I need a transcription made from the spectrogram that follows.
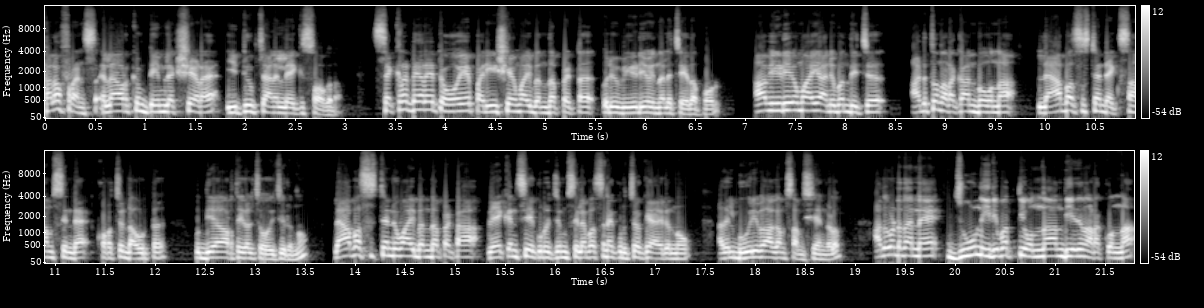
Hello friends എല്ലാവർക്കും team ലക്ഷ്യയുടെ YouTube ചാനലിലേക്ക് സ്വാഗതം. സെക്രട്ടേറിയറ്റ് ഒ എ പരീക്ഷയുമായി ബന്ധപ്പെട്ട് ഒരു വീഡിയോ ഇന്നലെ ചെയ്തപ്പോൾ ആ വീഡിയോയുമായി അനുബന്ധിച്ച് അടുത്ത് നടക്കാൻ പോകുന്ന ലാബ് അസിസ്റ്റന്റ് എക്സാംസിന്റെ കുറച്ച് ഡൗട്ട് ഉദ്യോഗാർത്ഥികൾ ചോദിച്ചിരുന്നു. ലാബ് അസിസ്റ്റന്റുമായി ബന്ധപ്പെട്ട വേക്കൻസിയെ കുറിച്ചും സിലബസിനെ കുറിച്ചൊക്കെ ആയിരുന്നു അതിൽ ഭൂരിഭാഗം സംശയങ്ങളും. അതുകൊണ്ട് തന്നെ ജൂൺ ഇരുപത്തി ഒന്നാം തീയതി നടക്കുന്ന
